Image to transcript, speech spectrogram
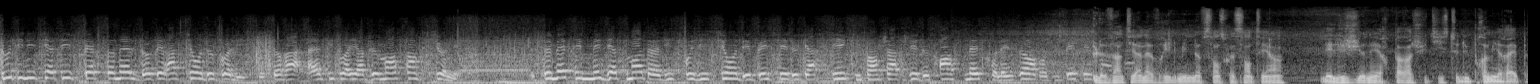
Toute initiative personnelle d'opération de police sera impitoyablement sanctionnée. Se mettre immédiatement à la disposition des PC de quartier qui sont chargés de transmettre les ordres du PC. Le 21 avril 1961, les légionnaires parachutistes du premier REP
